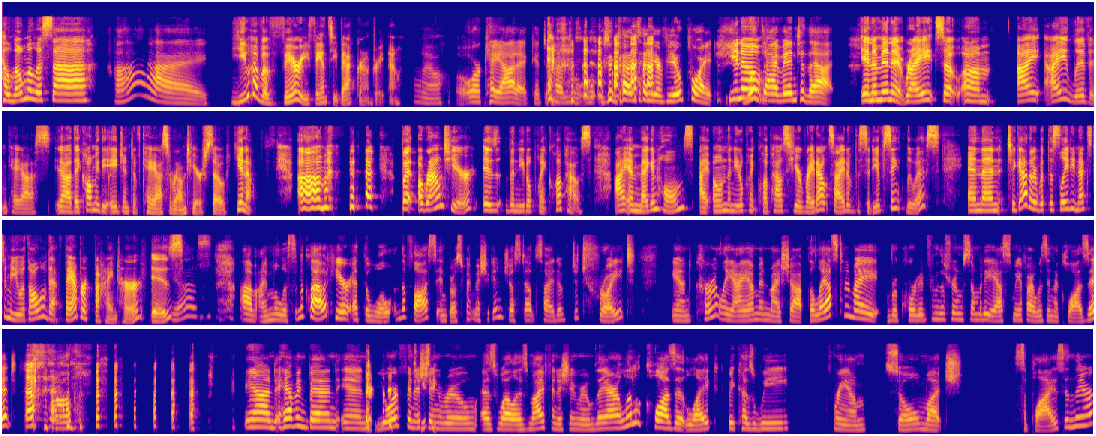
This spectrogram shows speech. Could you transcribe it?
Hello, Melissa. Hi. You have a very fancy background right now. Well, or chaotic. It depends. it depends on your viewpoint. You know, we'll dive into that in a minute, right? So, um, I I live in chaos. Yeah, they call me the agent of chaos around here. So you know, um, but around here is the Needlepoint Clubhouse. I am Megan Holmes. I own the Needlepoint Clubhouse here right outside of the city of St. Louis. And then together with this lady next to me with all of that fabric behind her is. Yes. Um, I'm Melissa MacLeod here at the Wool and the Floss in Grosse Pointe, Michigan, just outside of Detroit. And currently, I am in my shop. The last time I recorded from this room, somebody asked me if I was in a closet. um, and having been in your finishing room as well as my finishing room, they are a little closet like because we cram so much supplies in there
